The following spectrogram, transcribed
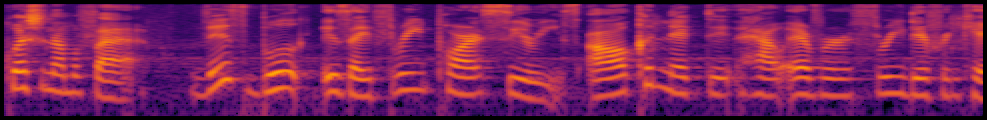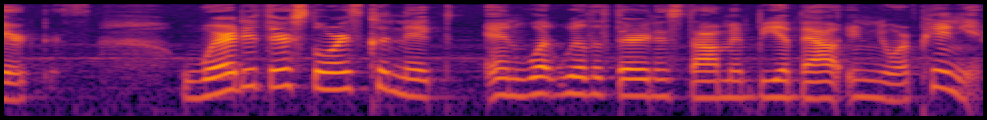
Question number five. This book is a three part series, all connected, however, three different characters. Where did their stories connect, and what will the third installment be about, in your opinion?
